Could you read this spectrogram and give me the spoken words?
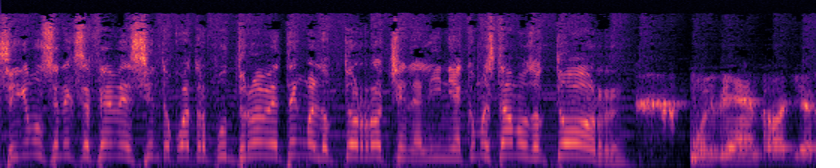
Seguimos en XFM 104.9. Tengo al doctor Roche en la línea. ¿Cómo estamos, doctor? Muy bien, Roger.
